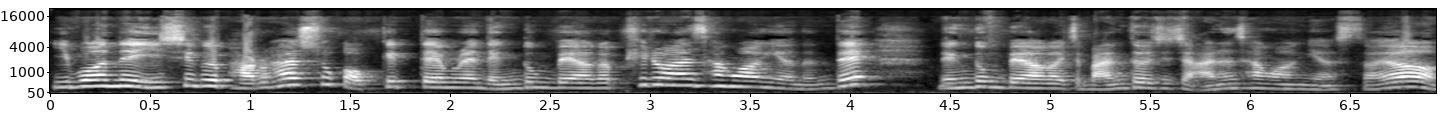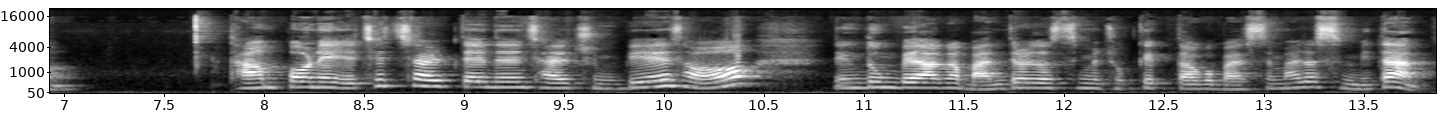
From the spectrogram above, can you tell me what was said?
이번에 이식을 바로 할 수가 없기 때문에 냉동 배아가 필요한 상황이었는데 냉동 배아가 이제 만들어지지 않은 상황이었어요. 다음번에 채취할 때는 잘 준비해서 냉동 배아가 만들어졌으면 좋겠다고 말씀하셨습니다.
